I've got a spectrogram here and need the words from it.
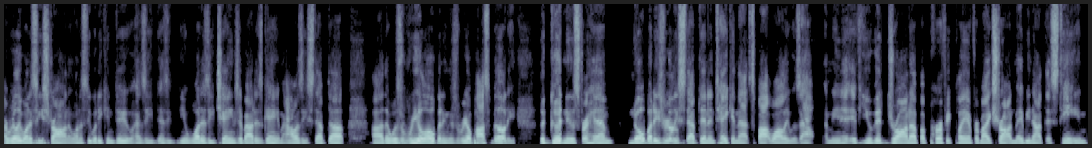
I really want to see Strachan. I want to see what he can do. Has he, has he, you know, what has he changed about his game? How has he stepped up? Uh, there was a real opening. There's a real possibility. The good news for him, nobody's really stepped in and taken that spot while he was out. I mean, if you could drawn up a perfect plan for Mike Strachan, maybe not this team,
